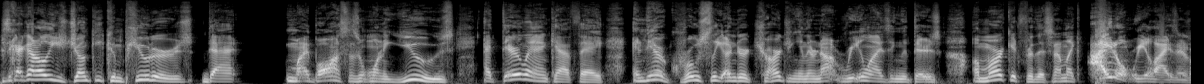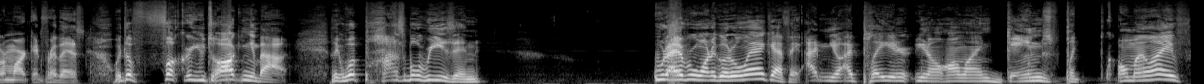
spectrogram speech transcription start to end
he's like i got all these junky computers that my boss doesn't want to use at their LAN cafe and they're grossly undercharging and they're not realizing that there's a market for this. And I'm like, I don't realize there's a market for this. What the fuck are you talking about? Like, what possible reason would I ever want to go to a LAN cafe? I, you know, I play, you know, online games like all my life.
